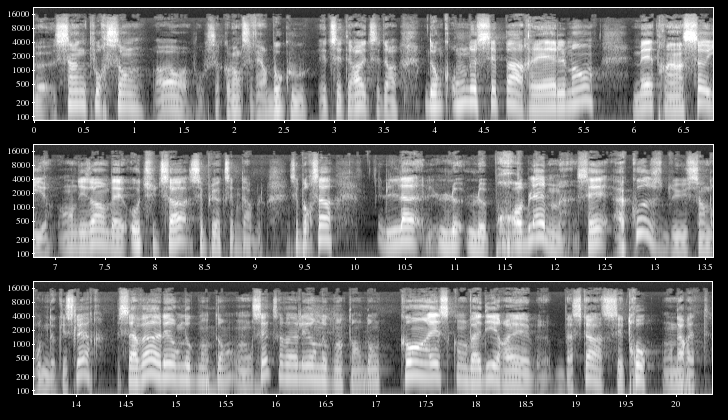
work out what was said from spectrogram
5%, euh, oh, ça commence à faire beaucoup, etc., etc. Donc on ne sait pas réellement mettre un seuil en disant ben, au-dessus de ça, c'est plus acceptable. C'est pour ça, le, le, problème, c'est à cause du syndrome de Kessler, ça va aller en augmentant. On sait que ça va aller en augmentant. Donc quand est-ce qu'on va dire, eh, basta, c'est trop, on arrête?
